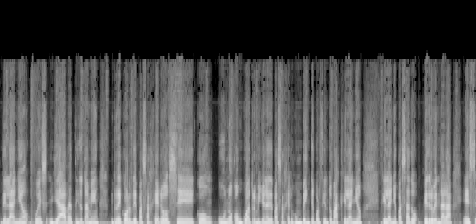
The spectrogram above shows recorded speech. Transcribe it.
del año, pues ya ha batido también récord de pasajeros, con 1,4 millones de pasajeros, un 20% más que el año, que el año pasado. Pedro Vendala es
